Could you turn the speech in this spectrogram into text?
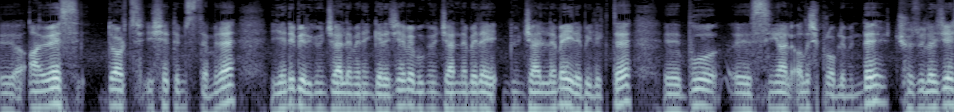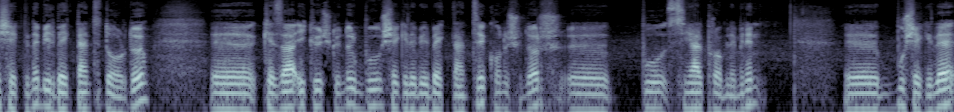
e, iOS 4 işletim sistemine yeni bir güncellemenin geleceği ve bu güncelleme, güncelleme ile birlikte e, bu e, sinyal alış probleminde çözüleceği şeklinde bir beklenti doğurdu. E, keza 2-3 gündür bu şekilde bir beklenti konuşuluyor. E, bu sinyal probleminin e, bu şekilde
